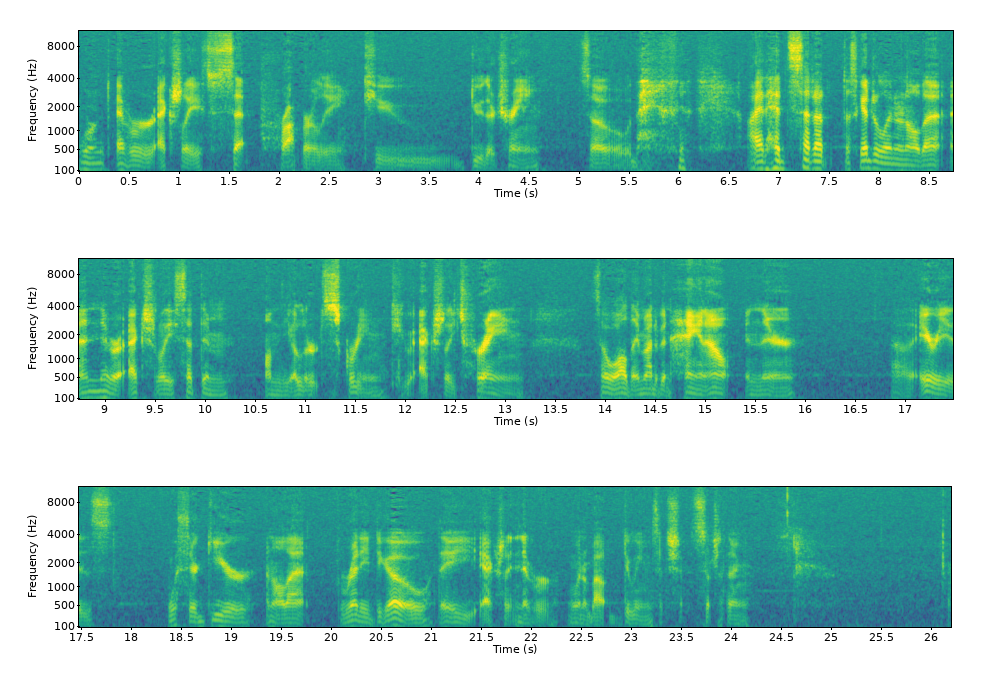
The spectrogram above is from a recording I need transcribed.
weren't ever actually set properly to do their training. So... I had set up the scheduling and all that and never actually set them on the alert screen to actually train. So while they might have been hanging out in their uh, areas with their gear and all that ready to go, they actually never went about doing such such a thing.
